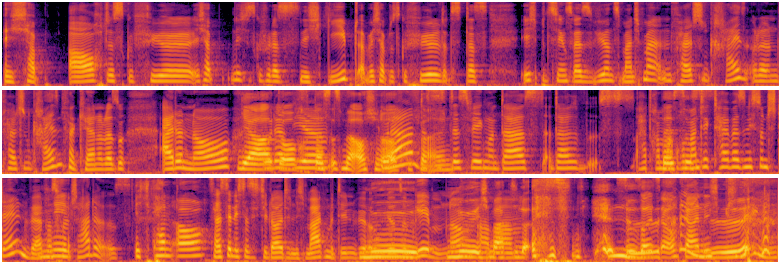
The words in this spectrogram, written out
ich habe auch das Gefühl, ich habe nicht das Gefühl, dass es nicht gibt, aber ich habe das Gefühl, dass, dass ich beziehungsweise wir uns manchmal in falschen Kreisen oder in falschen Kreisen verkehren oder so. I don't know. Ja, oder doch, wir, das ist mir auch schon oder? aufgefallen. Das ist deswegen und da, ist, da ist, hat Rom Das ist- Romantik teilweise nicht so einen Stellenwert, was Nee. voll schade ist. Ich kann auch. Das heißt ja nicht, dass ich die Leute nicht mag, mit denen wir irgendwie uns umgeben. Ne? Nö, ich aber, mag die Leute. so soll es ja auch gar nicht Nö. klingen.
